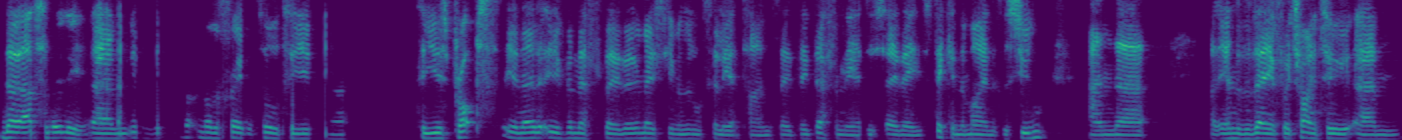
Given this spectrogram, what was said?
No, absolutely. Um, not, not, afraid at all to uh, to use props. You know, even if they, they may seem a little silly at times, they they definitely, as you say, they stick in the mind of the student. And uh, at the end of the day, if we're trying to um,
